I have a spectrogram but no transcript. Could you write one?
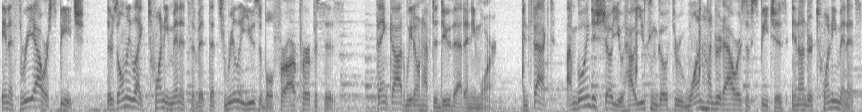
in a three-hour speech, there's only like 20 minutes of it that's really usable for our purposes. Thank God we don't have to do that anymore. In fact, I'm going to show you how you can go through 100 hours of speeches in under 20 minutes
